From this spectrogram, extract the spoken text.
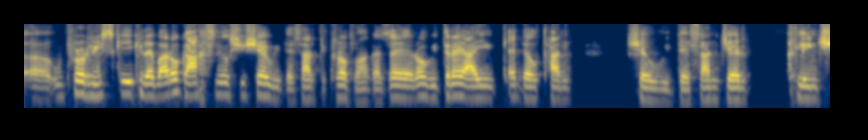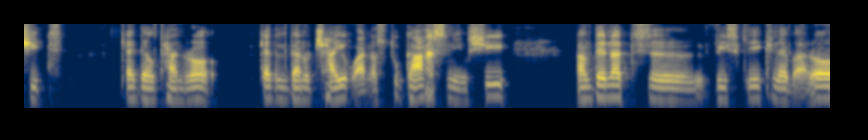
უფრო რისკი იქნება რომ გახსნილში შევიდეს. არ ფიქრობ მაგაზე რომ ვიდრე აი კედელთან შევიდეს ან ჯერ კლინშიტ კედელთან რომ კედლიდან რომ ჩაიყვანოს თუ გახსნილში ამდენად რისკი იქნება რომ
